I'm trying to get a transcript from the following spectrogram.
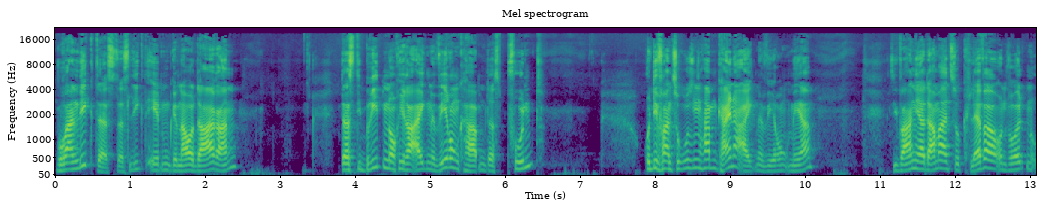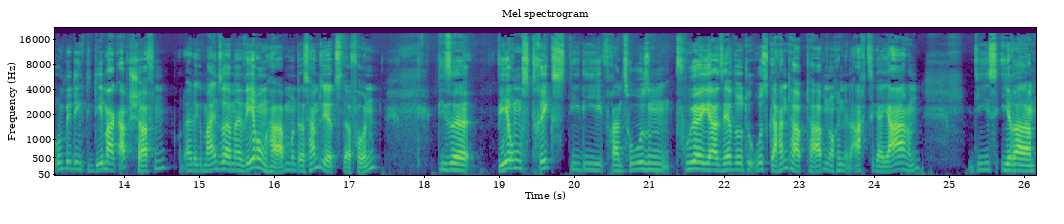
Woran liegt das? Das liegt eben genau daran, dass die Briten noch ihre eigene Währung haben, das Pfund, und die Franzosen haben keine eigene Währung mehr. Sie waren ja damals so clever und wollten unbedingt die D-Mark abschaffen und eine gemeinsame Währung haben, und das haben sie jetzt davon diese Währungstricks, die die Franzosen früher ja sehr virtuos gehandhabt haben, noch in den 80er Jahren, die es ihrer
